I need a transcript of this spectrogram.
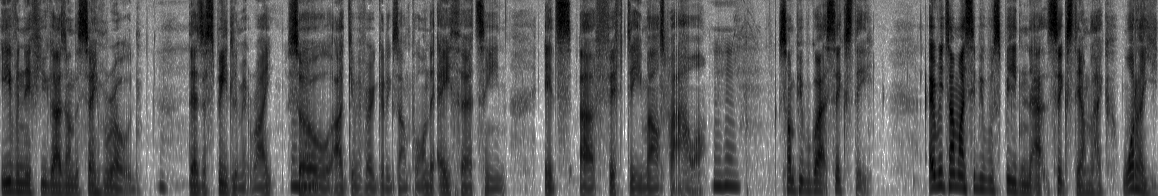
Even if you guys are on the same road, mm-hmm. there's a speed limit, right? So mm-hmm. I'll give a very good example. On the A13, it's uh, 50 miles per hour. Mm-hmm. Some people go at 60. Every time I see people speeding at 60, I'm like, what are you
